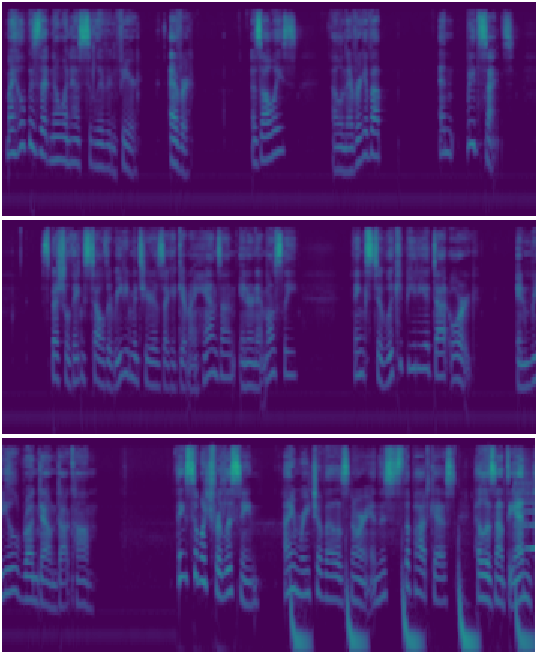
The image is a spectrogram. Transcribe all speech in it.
My hope is that no one has to live in fear, ever. As always, I will never give up and read the signs. Special thanks to all the reading materials I could get my hands on, internet mostly. Thanks to wikipedia.org and realrundown.com. Thanks so much for listening. I am Rachel Valesnor, and this is the podcast Hell is Not the End.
